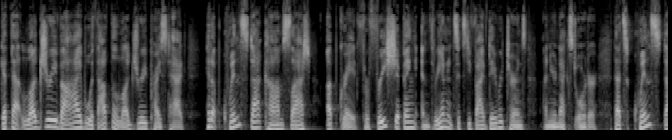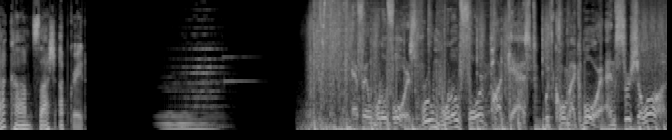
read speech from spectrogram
Get that luxury vibe without the luxury price tag. Hit up quince.com slash upgrade for free shipping and 365 day returns on your next order. That's quince.com slash upgrade. FM 104's Room 104 podcast with Cormac Moore and Sir Long.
